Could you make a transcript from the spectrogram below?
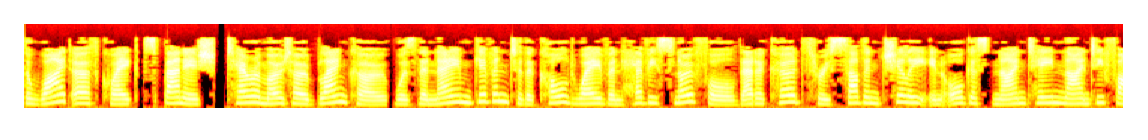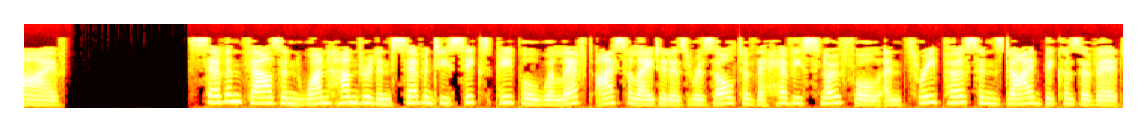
The White Earthquake Spanish, Terremoto Blanco was the name given to the cold wave and heavy snowfall that occurred through southern Chile in August 1995. 7,176 people were left isolated as a result of the heavy snowfall and three persons died because of it.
